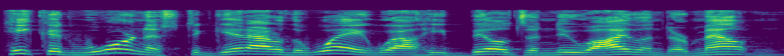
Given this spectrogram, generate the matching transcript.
He could warn us to get out of the way while he builds a new island or mountain.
